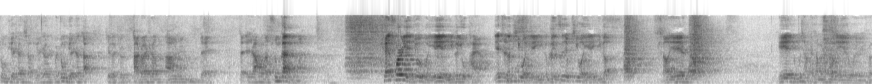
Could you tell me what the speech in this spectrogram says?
中学生、小学生，什么中学生、大这个就是大专生啊，对。然后呢，村干部们，全村也就我爷爷一个右派啊，也只能批我爷爷一个，每次就批我爷爷一个。然后爷爷，爷爷就不想跟他们说，爷爷我爷爷说，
